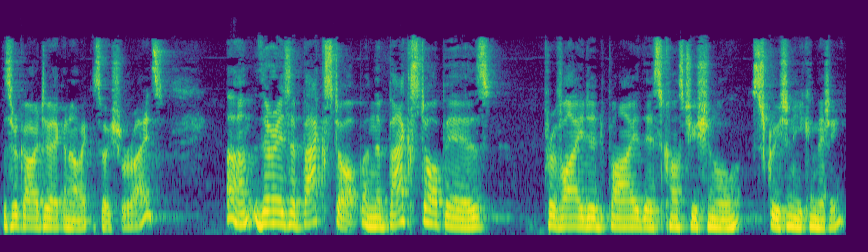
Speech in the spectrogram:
with regard to economic and social rights. Um, there is a backstop, and the backstop is provided by this Constitutional Scrutiny Committee.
